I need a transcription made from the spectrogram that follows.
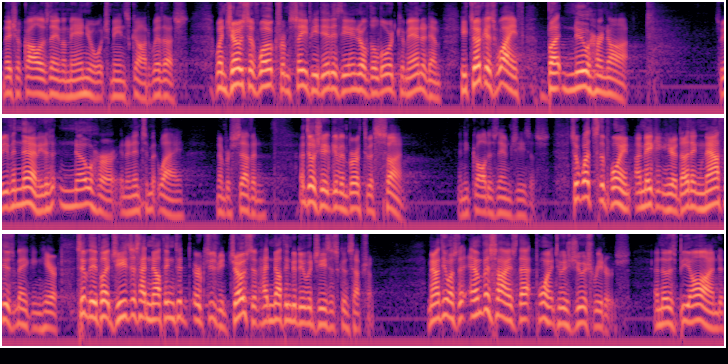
They shall call his name Emmanuel, which means God with us. When Joseph woke from sleep, he did as the angel of the Lord commanded him. He took his wife, but knew her not. So even then, he doesn't know her in an intimate way. Number seven, until she had given birth to a son, and he called his name Jesus. So what's the point I'm making here that I think Matthew's making here? Simply put, Jesus had nothing to, or excuse me, Joseph had nothing to do with Jesus' conception. Matthew wants to emphasize that point to his Jewish readers and those beyond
